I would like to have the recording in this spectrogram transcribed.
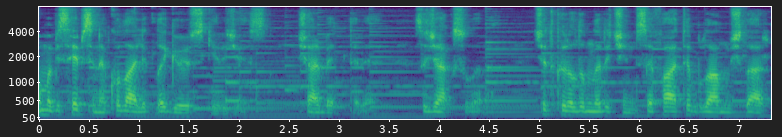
Ama biz hepsine kolaylıkla göğüs gereceğiz. Şerbetlere, sıcak sulara, çıt kırıldımlar için sefaate bulanmışlar,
